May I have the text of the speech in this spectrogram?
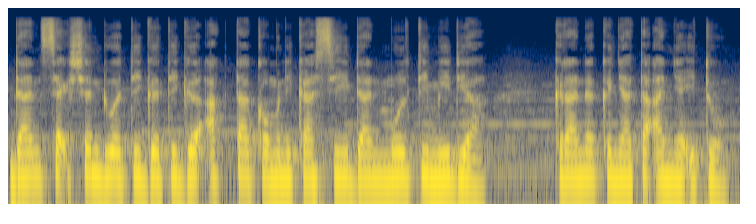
dan Seksyen 233 Akta Komunikasi dan Multimedia kerana kenyataannya itu.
